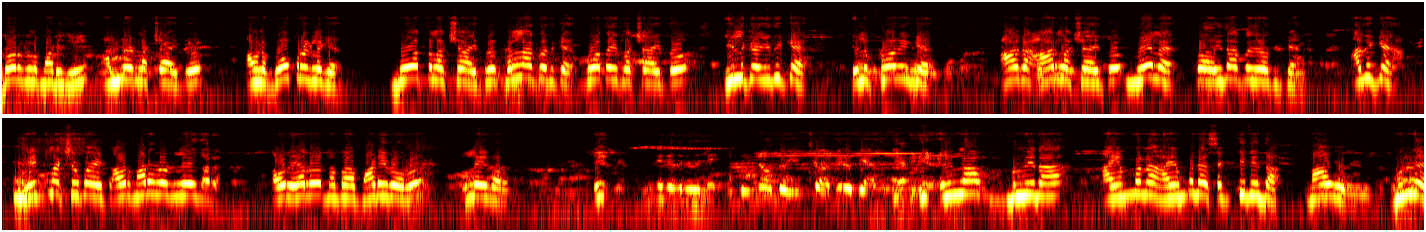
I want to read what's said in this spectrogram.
ಡೋರ್ಗಳು ಮಾಡಿದ್ವಿ. ಹನ್ನೆರಡು ಲಕ್ಷ ಆಯ್ತು. ಆಮೇಲೆ ಗೋಪುರಗಳಿಗೆ ಮೂವತ್ತು ಲಕ್ಷ ಆಯ್ತು, ಕಲ್ಲು ಹಾಕೋದಕ್ಕೆ ಮೂವತ್ತೈದು ಲಕ್ಷ ಆಯ್ತು, ಇಲ್ಲಿಗೆ ಇದಕ್ಕೆ, ಇಲ್ಲಿ ಫ್ಲೋರಿಂಗ್ಗೆ ಆಗ ಆರು ಲಕ್ಷ ಆಯ್ತು, ಮೇಲೆ ಇದಾಕೋದಿರೋದಕ್ಕೆ ಇದು ಅದಕ್ಕೆ ಎಂಟು ಲಕ್ಷ ರೂಪಾಯಿ ಆಯ್ತು. ಅವ್ರು ಮಾಡಿರೋರು ಇಲ್ಲೇ ಇದ್ದಾರೆ. ಅವ್ರು ಯಾರು ನಮ್ಮ ಮಾಡಿರೋರು ಇಲ್ಲೇ ಇದ್ದಾರೆ. ಇನ್ನ ಮುಂದಿನ ಆ ಎಮ್ಮನ ಆ ಎಮ್ಮನ ಶಕ್ತಿನಿಂದ ನಾವು ಮುಂದೆ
